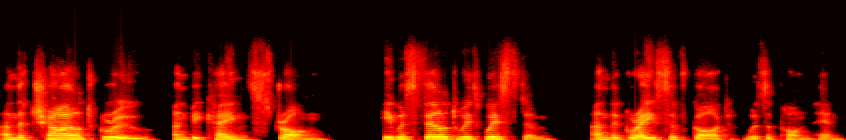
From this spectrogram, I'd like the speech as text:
And the child grew and became strong. He was filled with wisdom, and the grace of God was upon him.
